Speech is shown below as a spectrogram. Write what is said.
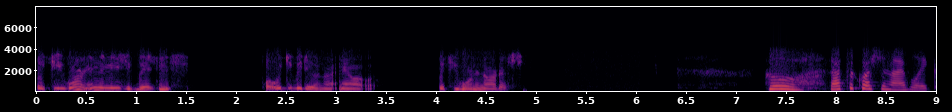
if you weren't in the music business, what would you be doing right now if you weren't an artist? Oh, that's a question I've like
